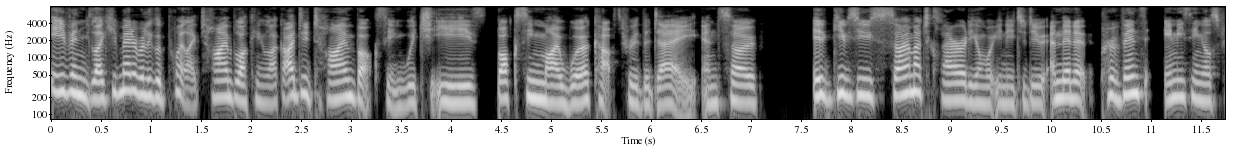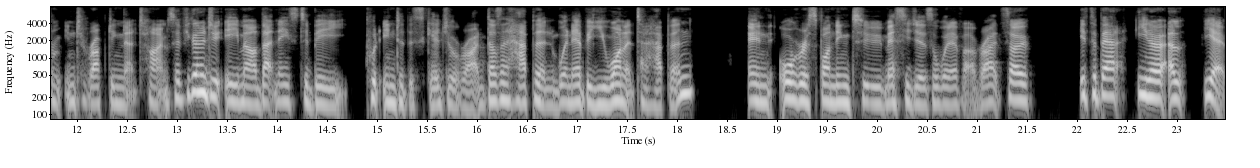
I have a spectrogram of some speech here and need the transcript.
even like you made a really good point, like time blocking. Like I do time boxing, which is boxing my work up through the day. And so it gives you so much clarity on what you need to do. And then it prevents anything else from interrupting that time. So if you're going to do email, that needs to be put into the schedule, right? It doesn't happen whenever you want it to happen and or responding to messages or whatever, right? So it's about, you know, uh, yeah,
